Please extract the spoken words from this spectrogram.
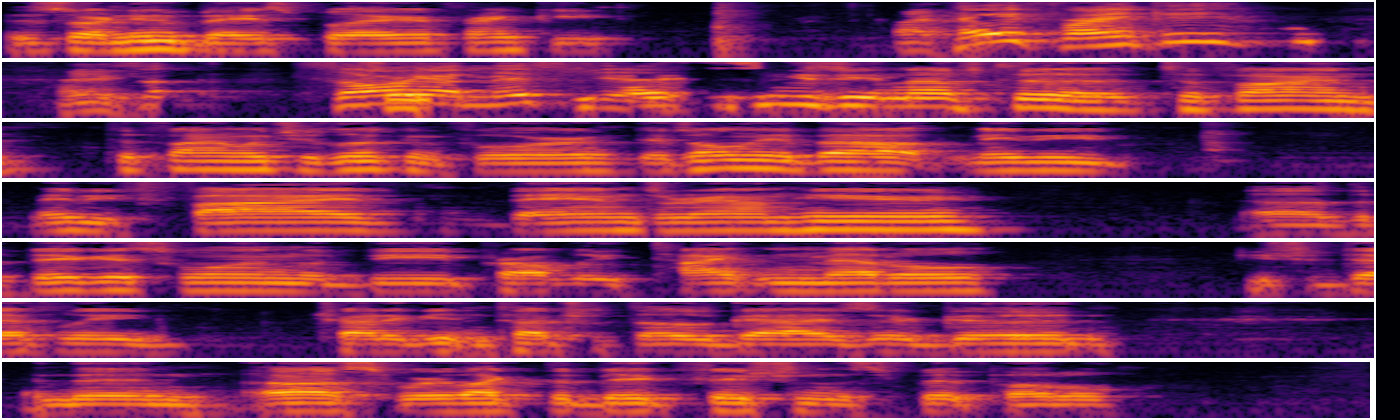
This is our new bass player, Frankie. Hey Frankie. Hey. So- sorry So- I missed you. It's easy enough to to find to find what you're looking for. There's only about maybe maybe five bands around here. Uh, the biggest one would be probably Titan Metal. You should definitely try to get in touch with those guys. They're good. And then us, we're like the big fish in the spit puddle.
